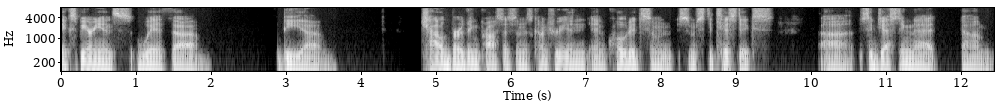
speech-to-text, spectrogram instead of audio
experience with uh, the uh, childbirthing process in this country, and and quoted some some statistics uh, suggesting that um,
